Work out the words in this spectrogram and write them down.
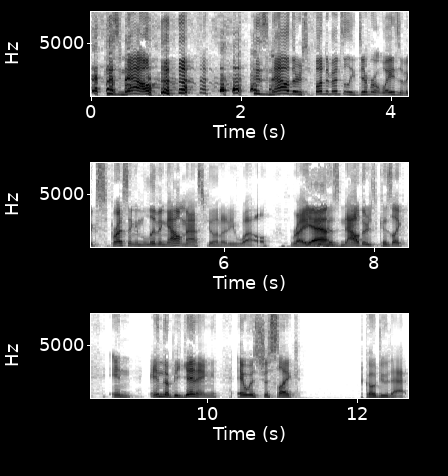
because now because now there's fundamentally different ways of expressing and living out masculinity well right Yeah. because now there's because like in in the beginning it was just like go do that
